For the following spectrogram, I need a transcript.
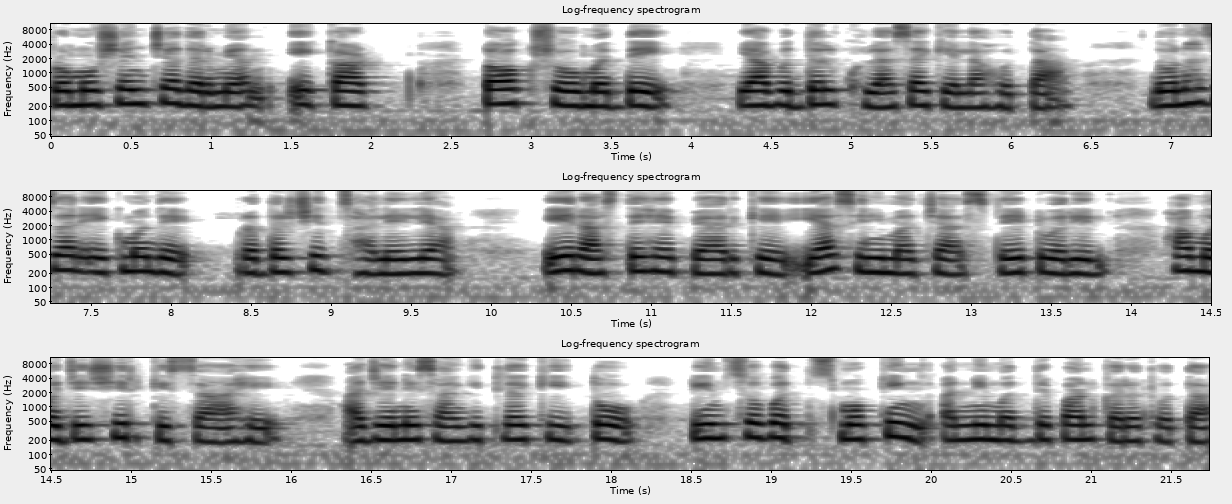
प्रमोशनच्या दरम्यान एका टॉक शोमध्ये याबद्दल खुलासा केला होता. दोन हजार एकमध्ये प्रदर्शित झालेल्या ये रास्ते है प्यार के या सिनेमाच्या सेटवरील हा मजेशीर किस्सा आहे. अजयने सांगितलं की तो टीमसोबत स्मोकिंग आणि मद्यपान करत होता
